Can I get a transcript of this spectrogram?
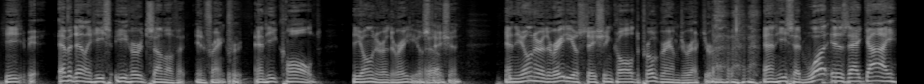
he evidently he's he heard some of it in Frankfort, and he called the owner of the radio station. And the owner of the radio station called the program director, and he said, "What is that guy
